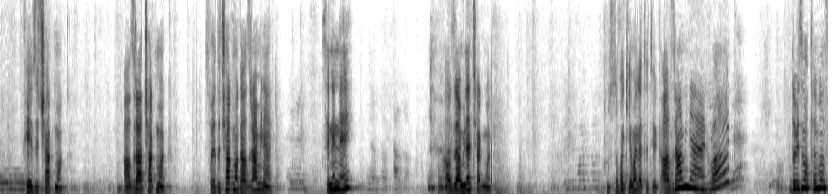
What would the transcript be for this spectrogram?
Oo. Fevzi Çakmak. Azra Çakmak. Soyadı Çakmak Azra Minel. Evet. Senin ne? Da-. Azra Minel Çakmak. Mustafa Kemal Atatürk. Azra Minel bak. Bu da bizim atamız.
